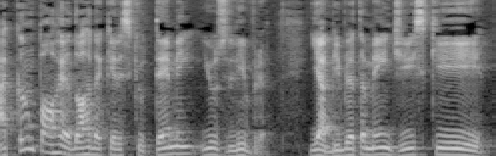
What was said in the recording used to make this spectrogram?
acampa ao redor daqueles que o temem e os livra. E a Bíblia também diz que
